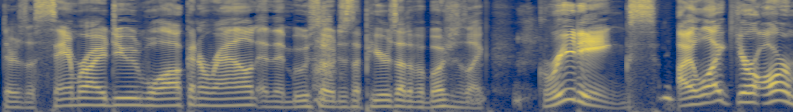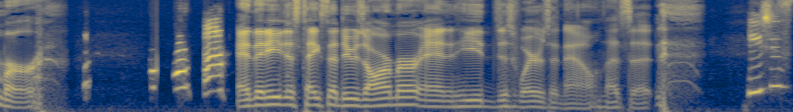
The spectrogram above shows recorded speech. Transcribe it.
there's a samurai dude walking around, and then Muso just appears out of a bush and is like, greetings, I like your armor. and then he just takes that dude's armor and he just wears it now. That's it. He's just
